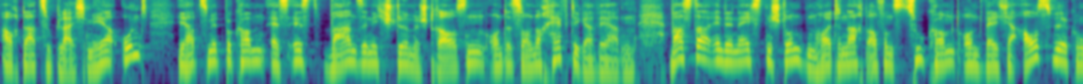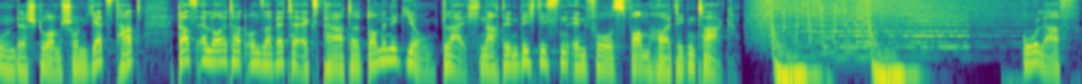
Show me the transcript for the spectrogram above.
Auch dazu gleich mehr. Und ihr habt's mitbekommen, es ist wahnsinnig stürmisch draußen und es soll noch heftiger werden. Was da in den nächsten Stunden heute Nacht auf uns zukommt und welche Auswirkungen der Sturm schon jetzt hat, das erläutert unser Wetterexperte Dominik Jung gleich nach den wichtigsten Infos vom heutigen Tag. Olaf,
